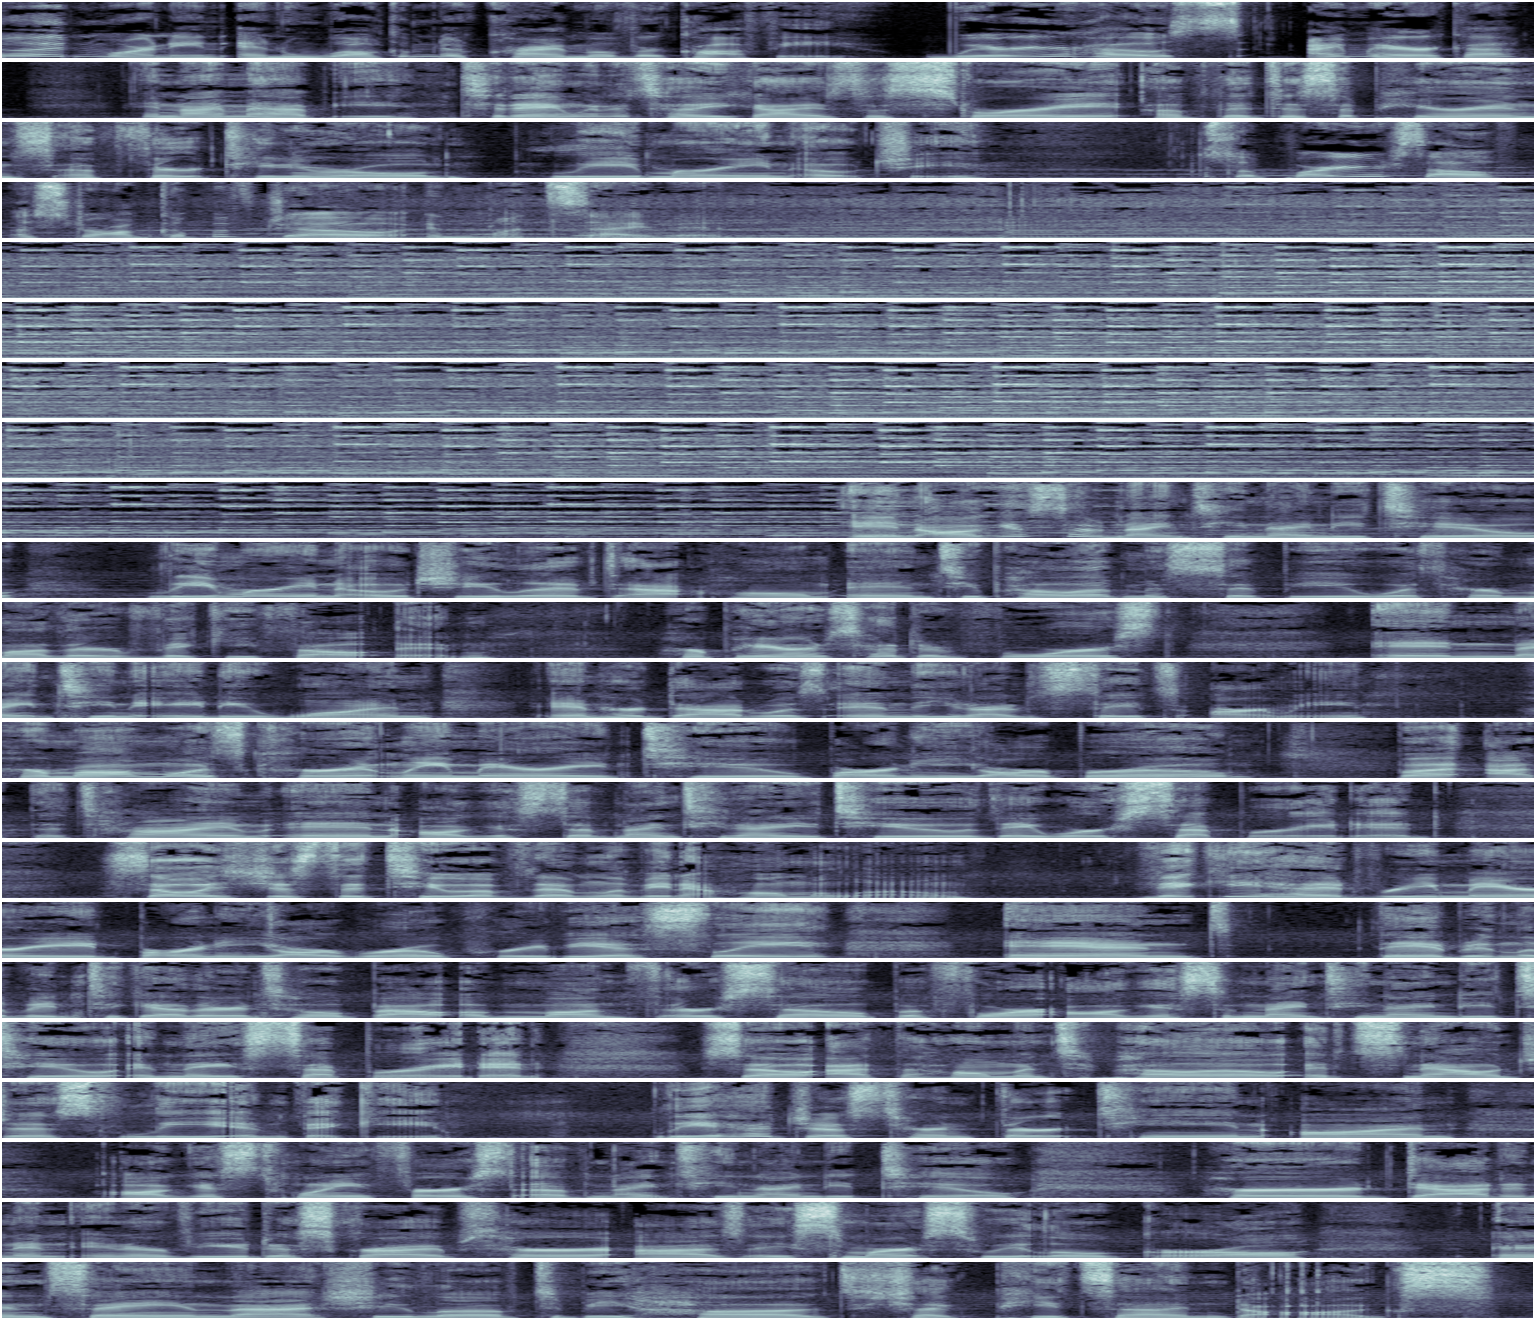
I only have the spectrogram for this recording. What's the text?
Good morning and welcome to Crime Over Coffee. We're your hosts. I'm Erica. And I'm Abby. Today I'm going to tell you guys the story of the disappearance of 13 year old Leigh Marine Occhi. So pour yourself a strong cup of Joe and let's dive in. In August of 1992, Leigh Marine Occhi lived at home in Tupelo, Mississippi with her mother, Vicki Felton. Her parents had divorced in 1981, and her dad was in the United States Army. Her mom was currently married to Barney Yarborough, but at the time in August of 1992, they were separated. So it's just the two of them living at home alone. Vicki had remarried Barney Yarborough previously, and they had been living together until about a month or so before August of 1992, and they separated. So at the home in Tupelo, it's now just Leigh and Vicki. Leigh had just turned 13 on August 21st of 1992. Her dad in an interview describes her as a smart, sweet little girl and saying that she loved to be hugged, she liked pizza and dogs.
